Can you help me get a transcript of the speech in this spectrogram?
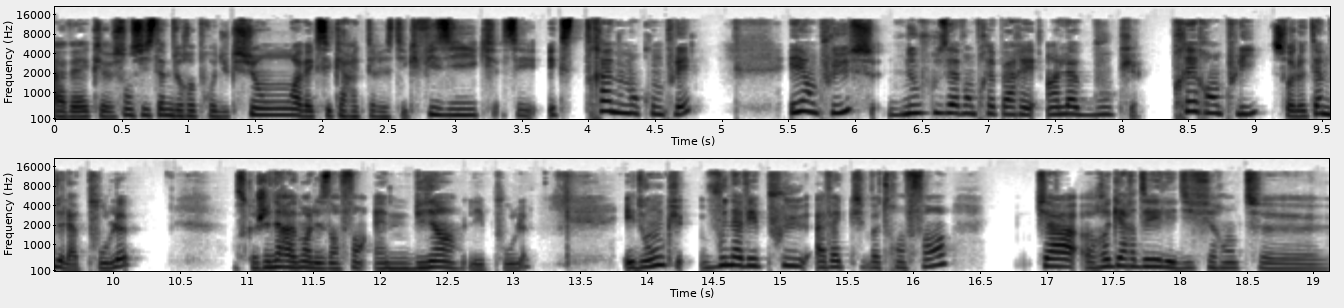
Avec son système de reproduction, avec ses caractéristiques physiques, c'est extrêmement complet. Et en plus, nous vous avons préparé un labbook pré-rempli sur le thème de la poule, parce que généralement les enfants aiment bien les poules. Et donc, vous n'avez plus avec votre enfant qu'à regarder les différentes euh,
